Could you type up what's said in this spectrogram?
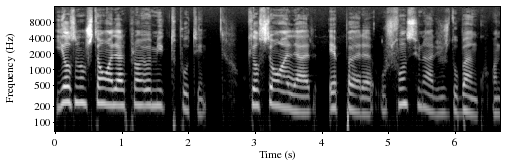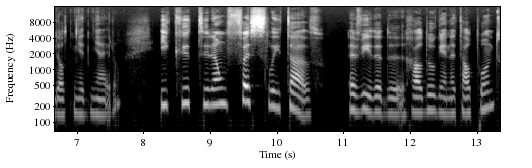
E eles não estão a olhar para o amigo de Putin. O que eles estão a olhar é para os funcionários do banco onde ele tinha dinheiro e que terão facilitado a vida de Haldugen a tal ponto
